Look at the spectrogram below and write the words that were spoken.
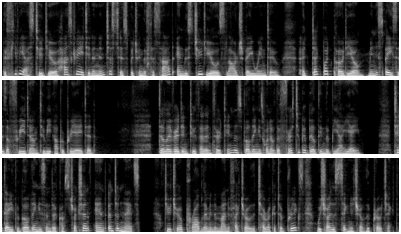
the Phileas studio has created an interstice between the facade and the studio's large bay window, a duckboard podium, many spaces of freedom to be appropriated. Delivered in 2013, this building is one of the first to be built in the BIA. Today, the building is under construction and under nets due to a problem in the manufacture of the terracotta bricks, which are the signature of the project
